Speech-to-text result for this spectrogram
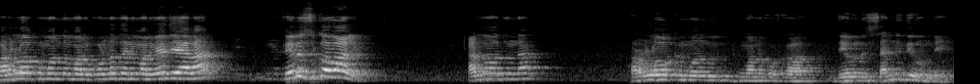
పరలోకమందు మనకున్నదని మనం ఏం చేయాలా? తెలుసుకోవాలి. అర్థమవుతుందా? పరలోకమందు మనకు ఒక దేవుని సన్నిధి ఉంది.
